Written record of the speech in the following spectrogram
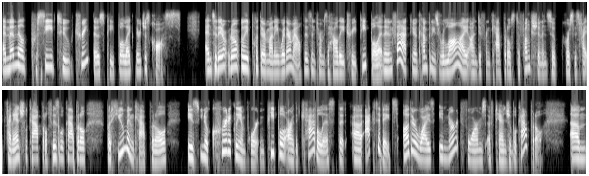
and then they'll proceed to treat those people like they're just costs and so they don't, don't really put their money where their mouth is in terms of how they treat people. And in fact, you know, companies rely on different capitals to function. And so, of course, there's financial capital, physical capital, but human capital is you know critically important people are the catalyst that uh, activates otherwise inert forms of tangible capital um,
